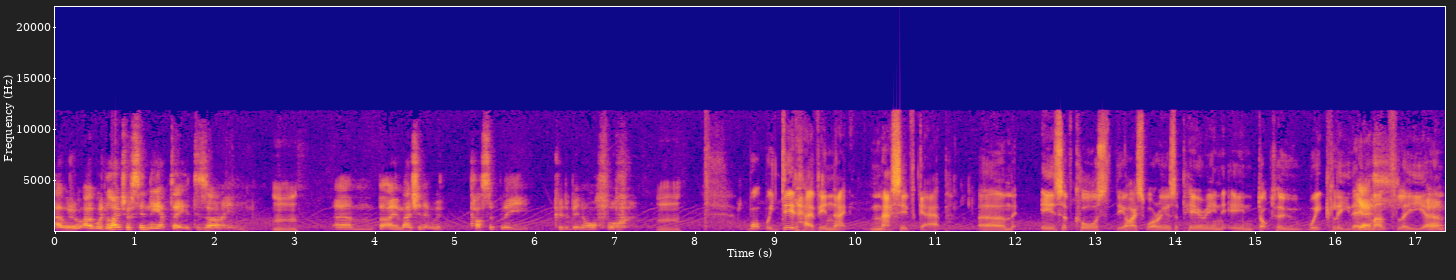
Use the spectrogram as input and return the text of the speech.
I would I would like to have seen the updated design, Mm. um, but I imagine it would possibly could have been awful. Mm. What we did have in that massive gap um, is, of course, the Ice Warriors appearing in Doctor Who Weekly, then Yes. monthly, Yeah. um,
